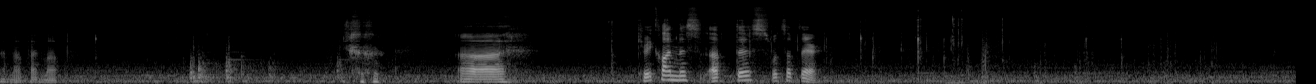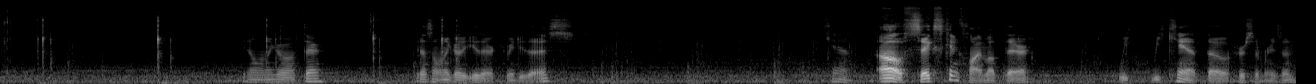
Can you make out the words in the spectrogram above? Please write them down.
I'm up, I'm up. uh... Can we climb this, up this? What's up there? You don't want to go out there? He doesn't want to go to either. Can we do this? Can. Oh, six can climb up there. We we can't though for some reason.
